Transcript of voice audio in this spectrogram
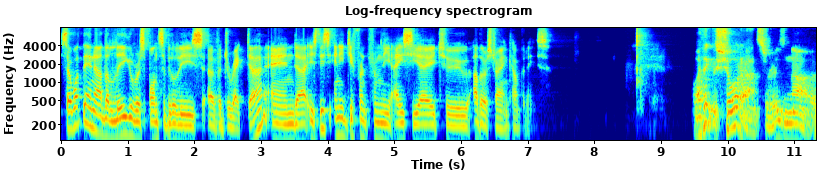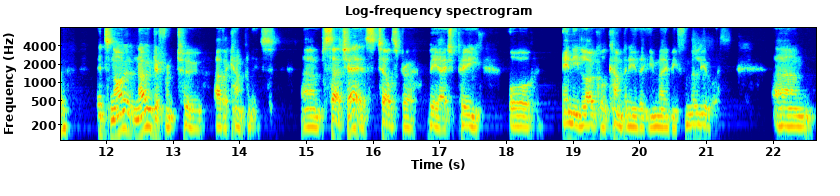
So, what then are the legal responsibilities of a director, and uh, is this any different from the ACA to other Australian companies? Well, I think the short answer is no. It's no, no different to other companies, um, such as Telstra, BHP, or any local company that you may be familiar with. Um,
